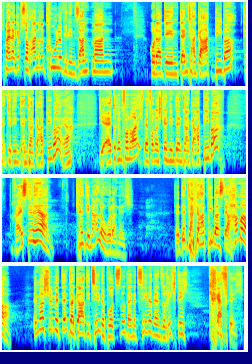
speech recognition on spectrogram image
Ich meine, da gibt's noch andere coole, wie den Sandmann oder den Dentagard-Biber. Kennt ihr den Dentagard-Biber? Ja? Die Älteren von euch? Wer von euch kennt den Dentagard-Biber? Reißt dem Herrn. Kennt den alle, oder nicht? Der Dentagard-Biber ist der Hammer. Immer schön mit Dentagard die Zähne putzen und deine Zähne werden so richtig kräftig,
